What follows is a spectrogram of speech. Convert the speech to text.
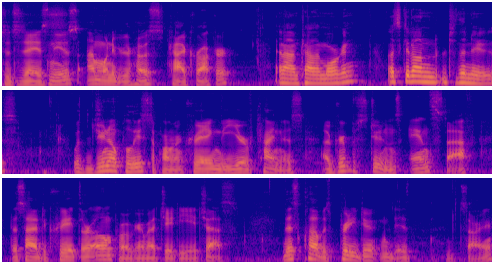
To today's news. I'm one of your hosts, Kai Crocker. And I'm Tyler Morgan. Let's get on to the news. With Juneau Police Department creating the Year of Kindness, a group of students and staff decided to create their own program at JDHS. This club is pretty doing is, sorry.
